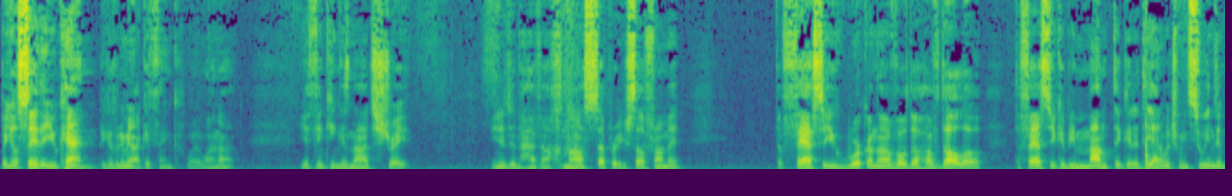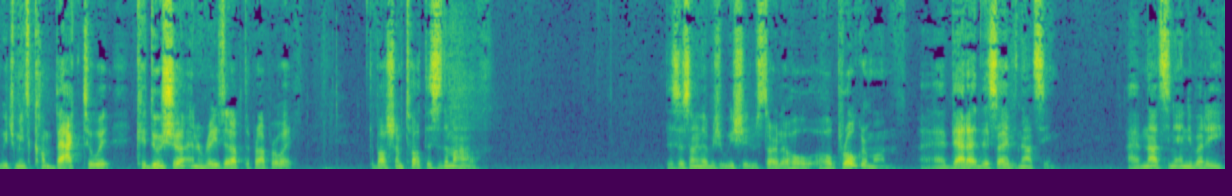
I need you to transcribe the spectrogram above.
But you'll say that you can, because what do you mean? I could think. Why, why not? Your thinking is not straight. You need to have achnas, separate yourself from it. The faster you work on the avodah havdalah, the faster you could be mantik at the end, which means sweeten it, which means come back to it, kedusha, and raise it up the proper way. The Baal Shem taught this is the mahalach. This is something that we should, we should start a whole a whole program on. Uh, that this I have not seen. I have not seen anybody.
